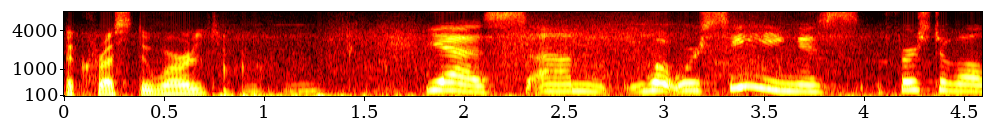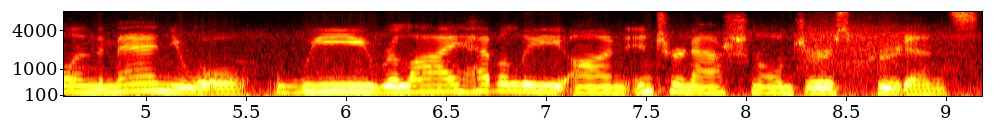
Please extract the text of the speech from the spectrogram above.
across the world? Mm -hmm. Yes, um, what we're seeing is, first of all, in the manual, we rely heavily on international jurisprudence,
